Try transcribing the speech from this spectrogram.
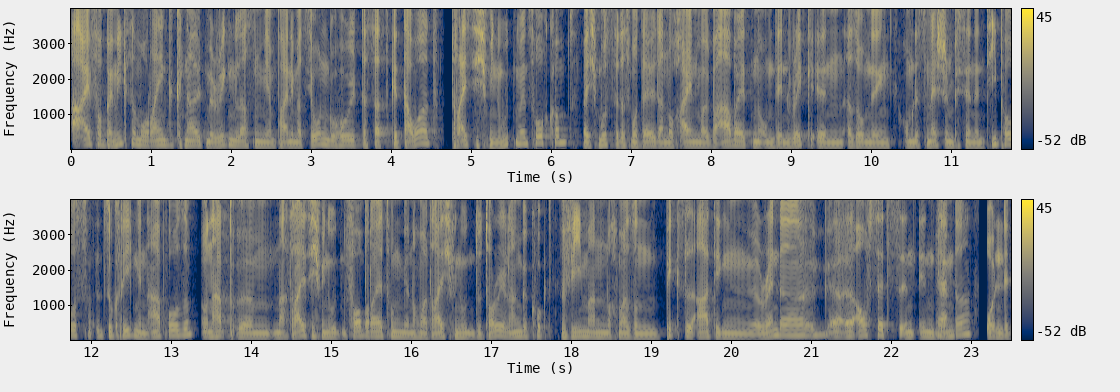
einfach bei Mixamo reingeknallt, mir riggen lassen, mir ein paar Animationen geholt. Das hat gedauert 30 Minuten, wenn es hochkommt, weil ich musste das Modell dann noch einmal bearbeiten, um den Rig in, also um den, um das Mesh ein bisschen in T-Pose zu kriegen, in A-Pose. Und habe ähm, nach 30 Minuten Vorbereitung mir nochmal 30 Minuten Tutorial angeguckt, wie man nochmal so einen pixelartigen Render äh, aufsetzt in, in Blender. Ja. Und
